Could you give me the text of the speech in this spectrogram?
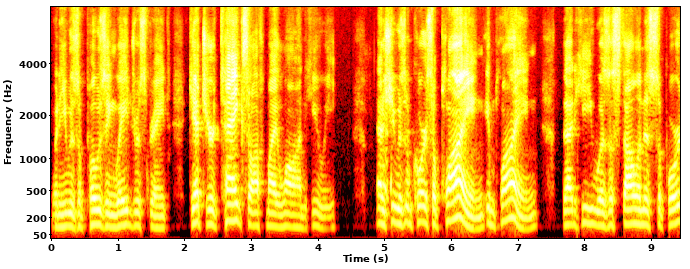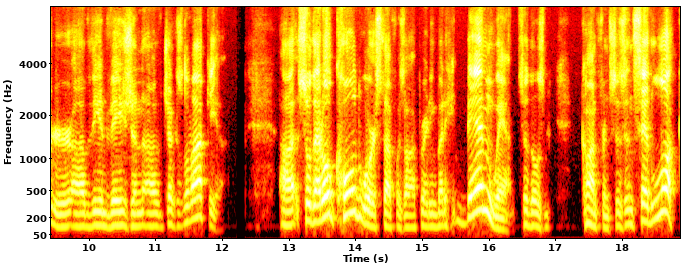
when he was opposing wage restraint, get your tanks off my lawn, Huey. And she was, of course, applying, implying that he was a Stalinist supporter of the invasion of Czechoslovakia. Uh, so that old Cold War stuff was operating, but Benn went to those conferences and said, look,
